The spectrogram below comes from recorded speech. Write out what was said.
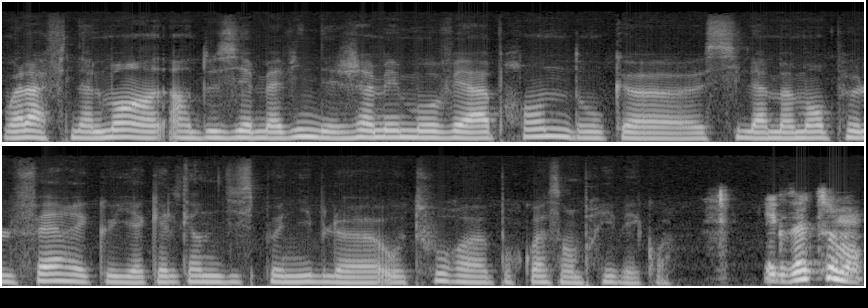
voilà, finalement, un, deuxième avis n'est jamais mauvais à prendre. Donc, euh, si la maman peut le faire et qu'il y a quelqu'un de disponible euh, autour, pourquoi s'en priver, quoi? Exactement.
